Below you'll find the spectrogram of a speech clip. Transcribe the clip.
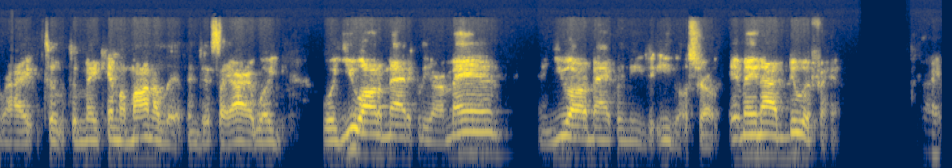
right? To to make him a monolith and just say, all right, well, well, you automatically are a man, and you automatically need your ego stroke. It may not do it for him. Right.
